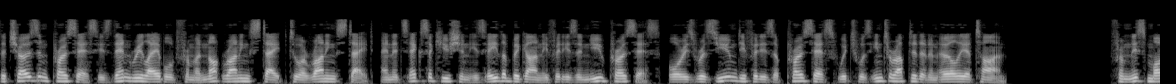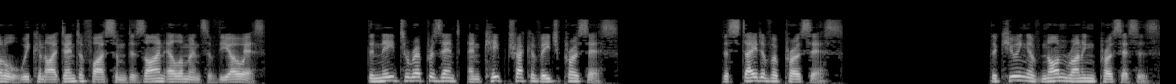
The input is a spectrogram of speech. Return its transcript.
The chosen process is then relabeled from a not running state to a running state, and its execution is either begun if it is a new process, or is resumed if it is a process which was interrupted at an earlier time. From this model we can identify some design elements of the OS. The need to represent, and keep track of each process. The state of a process. The queuing of non-running processes.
